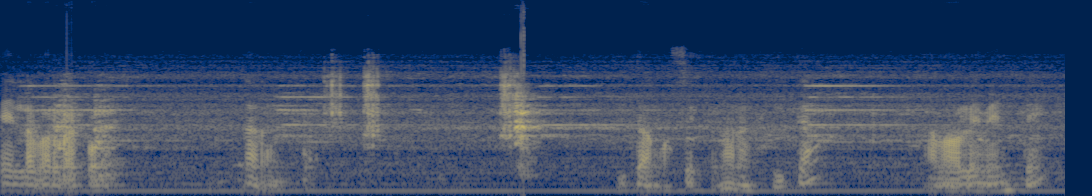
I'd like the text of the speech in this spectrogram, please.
en la barbacoa naranja. Quitamos esta naranjita amablemente.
